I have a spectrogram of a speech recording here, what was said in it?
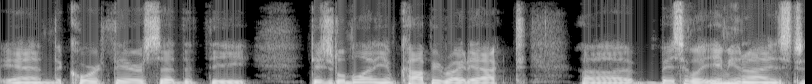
and the court there said that the Digital Millennium Copyright Act basically immunized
